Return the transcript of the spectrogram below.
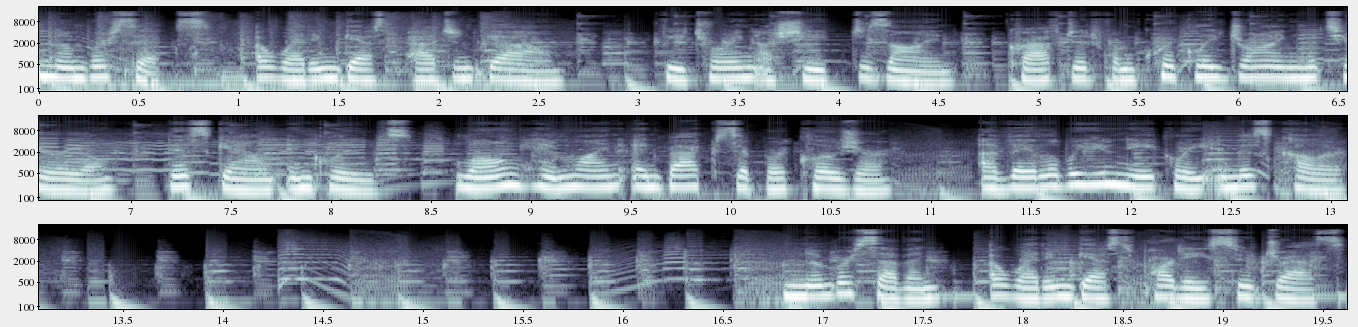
Number 6, a wedding guest pageant gown. Featuring a chic design, crafted from quickly drying material, this gown includes long hemline and back zipper closure. Available uniquely in this color. Number 7, a wedding guest party suit dress.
